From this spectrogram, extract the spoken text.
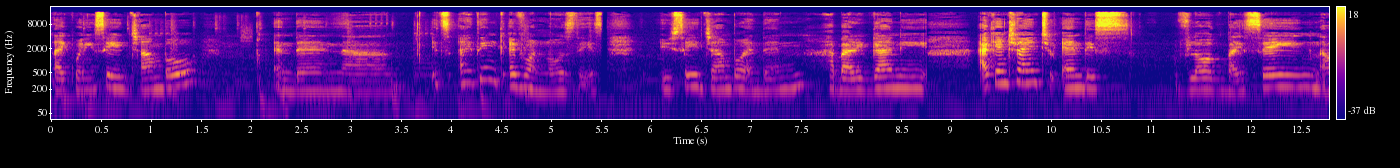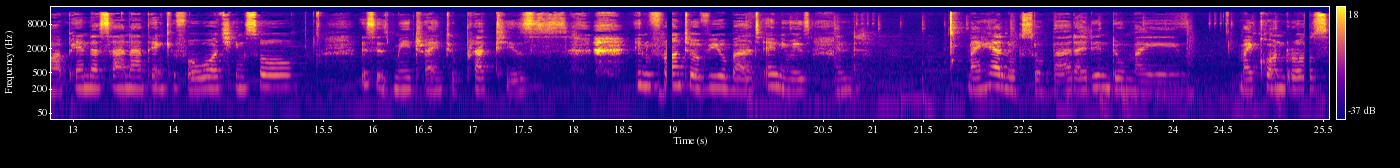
Like when you say jambo, and then um, it's I think everyone knows this. You say jambo and then habari gani. I can try to end this vlog by saying nawapenda sana. Thank you for watching. So this is me trying to practice in front of you, but anyways, and my hair looks so bad. I didn't do my my cornrows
